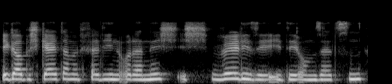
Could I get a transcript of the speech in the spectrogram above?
Egal ob ich Geld damit verdiene oder nicht, ich will diese Idee umsetzen.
